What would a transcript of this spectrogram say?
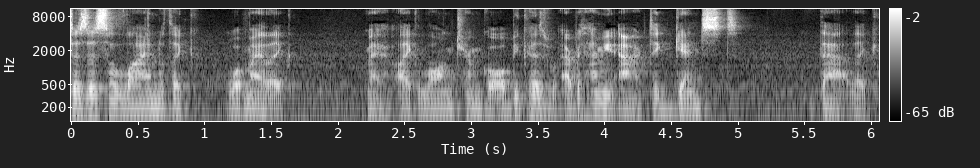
does this align with like what my like my like long-term goal because every time you act against that like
